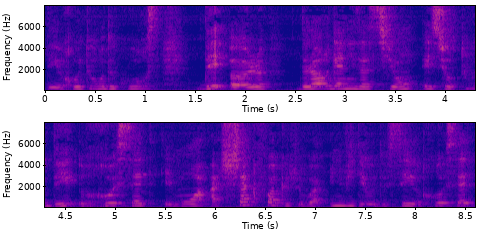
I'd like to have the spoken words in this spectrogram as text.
des retours de course, des hauls, de l'organisation et surtout des recettes. Et moi, à chaque fois que je vois une vidéo de ces recettes,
